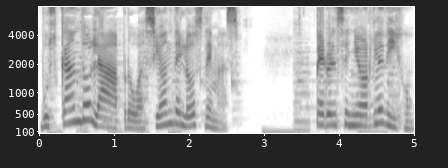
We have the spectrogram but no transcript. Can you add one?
Buscando la aprobación de los demás. Pero el Señor le dijo,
